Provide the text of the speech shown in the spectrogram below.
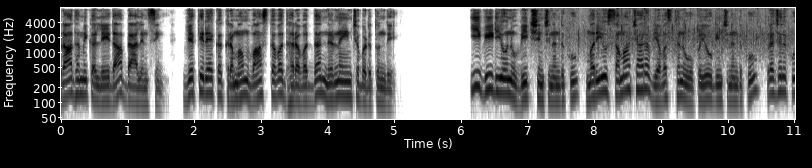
ప్రాథమిక లేదా బ్యాలెన్సింగ్ వ్యతిరేక క్రమం వాస్తవ ధర వద్ద నిర్ణయించబడుతుంది. ఈ వీడియోను వీక్షించినందుకు మరియు సమాచార వ్యవస్థను ఉపయోగించినందుకు ప్రజలకు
